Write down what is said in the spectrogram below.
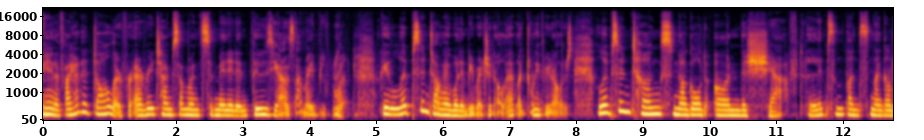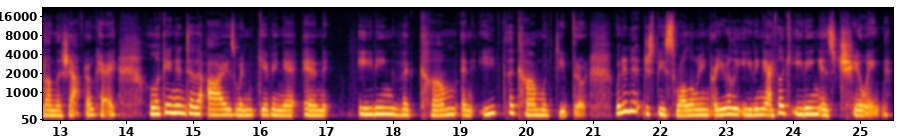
Man, if I had a dollar for every time someone submitted enthusiasm, I'd be rich. Okay, lips and tongue, I wouldn't be rich at all. I have like $23. Lips and tongue snuggled on the shaft. Lips and tongue snuggled on the shaft, okay. Looking into the eyes when giving it and eating the cum and eat the cum with deep throat. Wouldn't it just be swallowing? Are you really eating it? I feel like eating is chewing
